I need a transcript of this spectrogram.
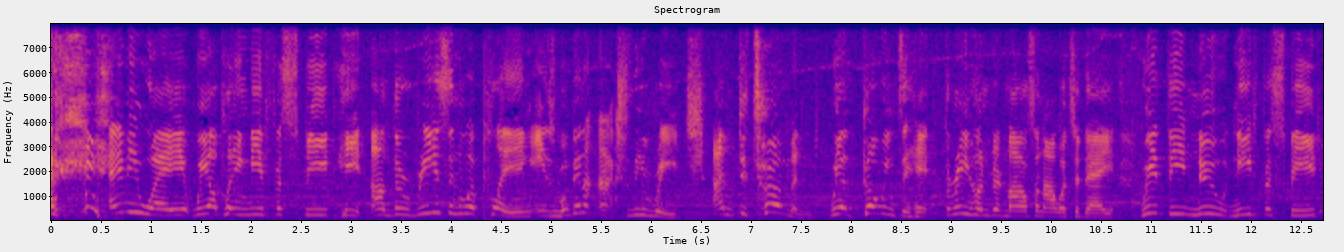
anyway, we are playing Need for Speed Heat, and the reason we're playing is we're gonna actually reach. I'm determined we are going to hit 300 miles an hour today with the new Need for Speed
